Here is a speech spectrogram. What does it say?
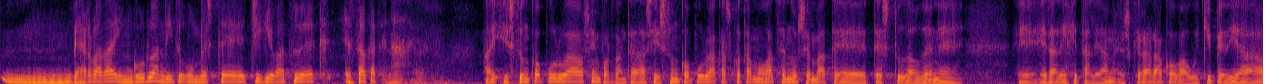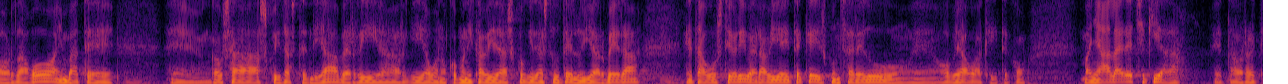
behar bada inguruan ditugun beste txiki batzuek ez daukatena, ez? Bai, iztun kopurua oso importantea da. Iztun kopuruak askotan mugatzen du zenbat e, testu dauden e, era digitalean. Euskararako ba, Wikipedia hor dago, hainbat e, gauza asko idazten dira, berria, argia, bueno, komunikabide asko idazte dute, luiar bera, eta guzti hori, bera daiteke hizkuntza eredu hobeagoak egiteko. Baina hala ere txikia da, eta horrek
